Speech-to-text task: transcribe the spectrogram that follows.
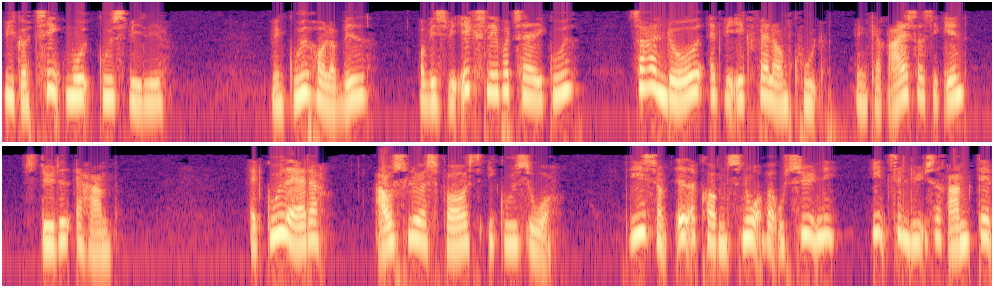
Vi gør ting mod Guds vilje. Men Gud holder ved, og hvis vi ikke slipper taget i Gud, så har han lovet, at vi ikke falder om kul, men kan rejse os igen, støttet af ham. At Gud er der, afsløres for os i Guds ord. Ligesom æderkoppens snor var usynlig, indtil lyset ramte den,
